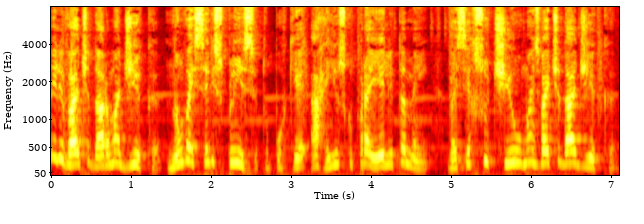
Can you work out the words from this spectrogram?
ele vai te dar uma dica. Não vai ser explícito, porque há risco para ele também. Vai ser sutil, mas vai te dar a dica.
